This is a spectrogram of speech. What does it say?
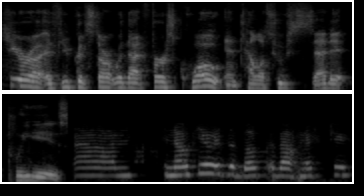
Kira, if you could start with that first quote and tell us who said it, please. Um, Pinocchio is a book about mystery,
